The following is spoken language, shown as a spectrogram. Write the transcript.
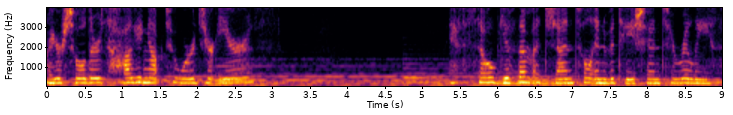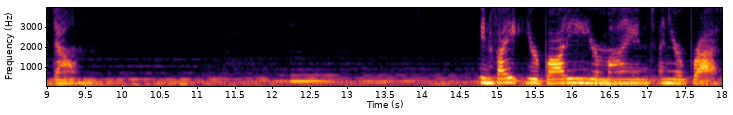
Are your shoulders hugging up towards your ears? If so, give them a gentle invitation to release down. Invite your body, your mind, and your breath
